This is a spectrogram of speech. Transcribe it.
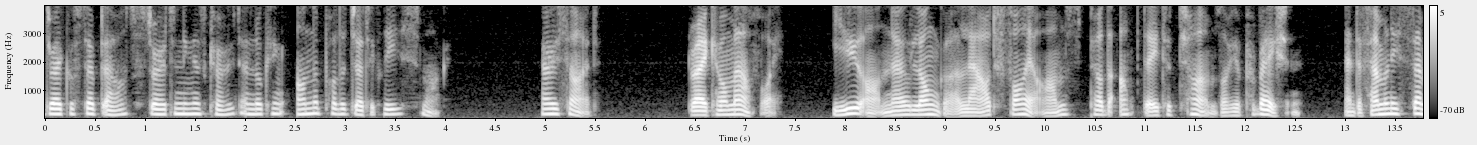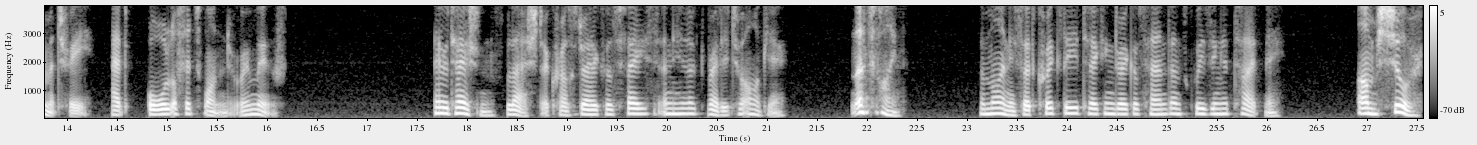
Draco stepped out, straightening his coat and looking unapologetically smug. Harry sighed. Draco Malfoy, you are no longer allowed firearms per the updated terms of your probation, and the family cemetery had all of its wonder removed. Irritation flashed across Draco's face, and he looked ready to argue. That's fine, Hermione said quickly, taking Draco's hand and squeezing it tightly. I'm sure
